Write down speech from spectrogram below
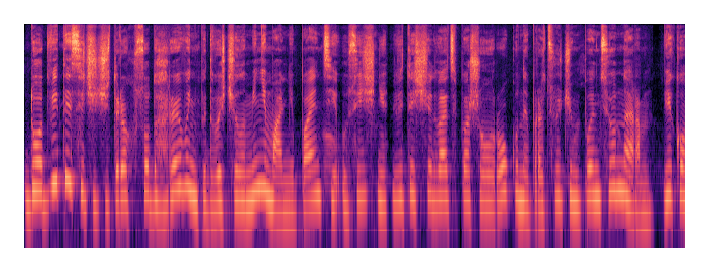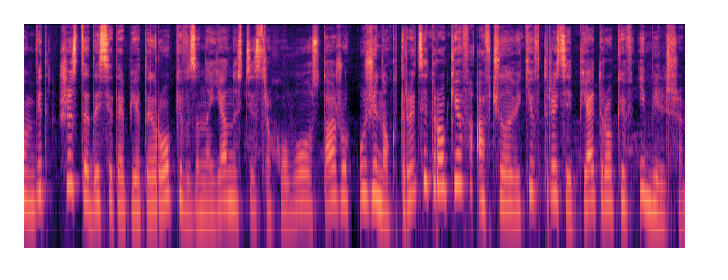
До 2400 гривень підвищили мінімальні пенсії у січні 2021 року непрацюючим пенсіонерам віком від 65 років за наявності страхового стажу у жінок 30 років, а в чоловіків 35 років і більше.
